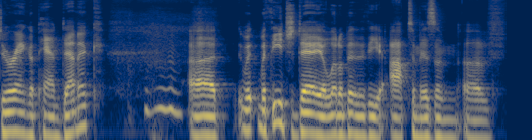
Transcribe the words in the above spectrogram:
during a pandemic, uh, with, with each day, a little bit of the optimism of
